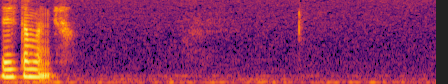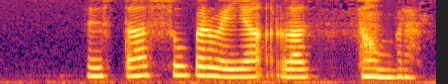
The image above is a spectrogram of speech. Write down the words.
de esta manera. Está súper bella las sombras.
